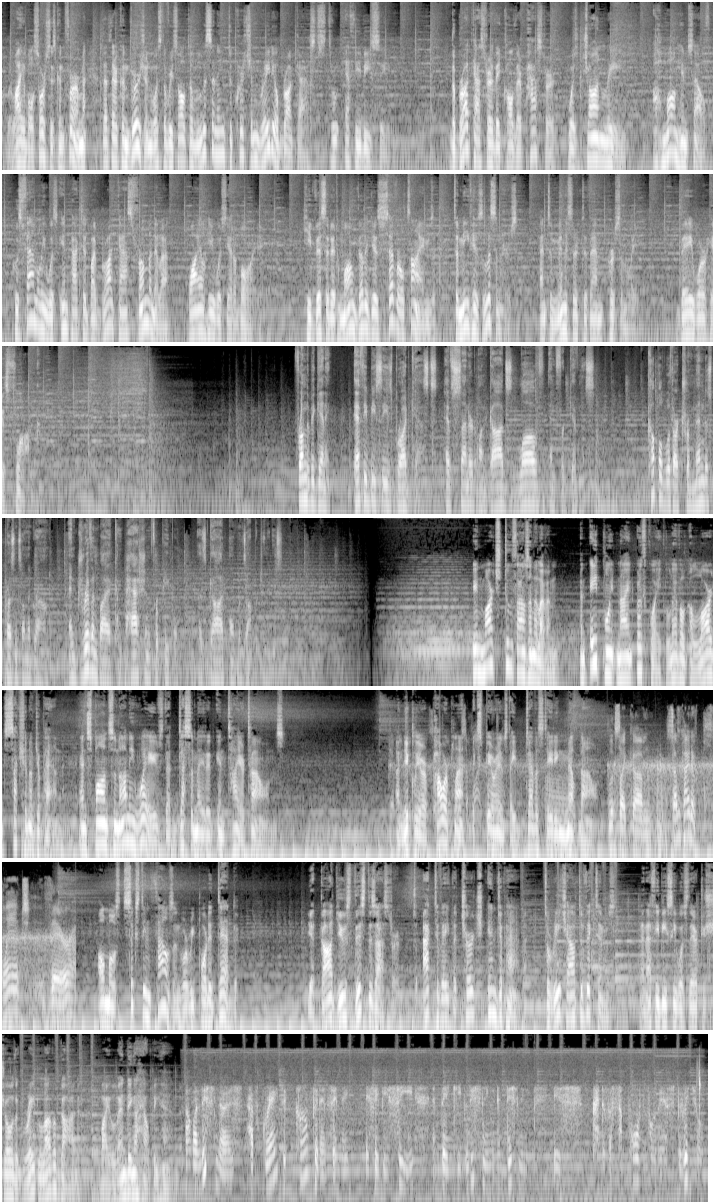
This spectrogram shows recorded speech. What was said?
Reliable sources confirm that their conversion was the result of listening to Christian radio broadcasts through FEBC. The broadcaster they called their pastor was John Lee, a Hmong himself whose family was impacted by broadcasts from Manila while he was yet a boy. He visited Hmong villages several times to meet his listeners and to minister to them personally. They were his flock. From the beginning, FEBC's broadcasts have centered on God's love and forgiveness. Coupled with our tremendous presence on the ground and driven by a compassion for people as God opens opportunities. In March 2011, an 8.9 earthquake leveled a large section of Japan and spawned tsunami waves that decimated entire towns a nuclear power plant experienced a devastating meltdown. Looks like um, some kind of plant there. Almost 16,000 were reported dead. Yet God used this disaster to activate the church in Japan to reach out to victims, and FEBC was there to show the great love of God by lending a helping hand. Our listeners have great confidence in the FEBC and they keep listening and listening is kind of a support for their spiritual.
